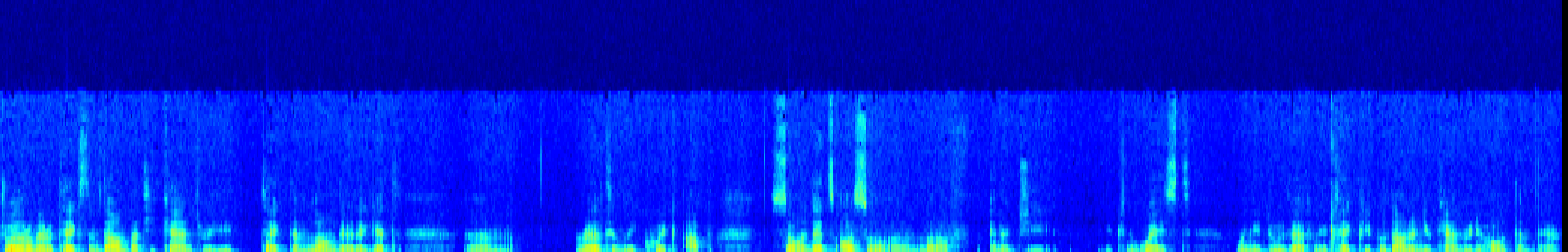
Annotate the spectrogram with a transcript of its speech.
Yoel Romero takes them down, but he can't really take them long there. They get um, relatively quick up. So, and that's also a lot of energy you can waste when you do that, when you take people down and you can't really hold them there.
